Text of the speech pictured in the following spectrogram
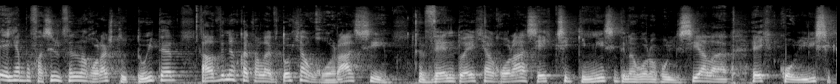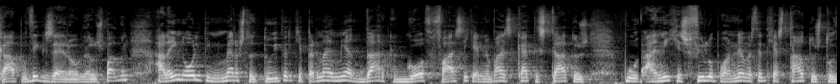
Ε, έχει αποφασίσει ότι θέλει να αγοράσει το Twitter, αλλά δεν έχω καταλάβει. Το έχει αγοράσει, δεν το έχει αγοράσει, έχει ξεκινήσει την αγοραπολισία, αλλά έχει κολλήσει κάπου, δεν ξέρω τέλος πάντων. Αλλά είναι όλη την ημέρα στο Twitter και περνάει μια dark goth φάση και ανεβάζει κάτι status που αν είχες φίλο που ανέβασε τέτοια status το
